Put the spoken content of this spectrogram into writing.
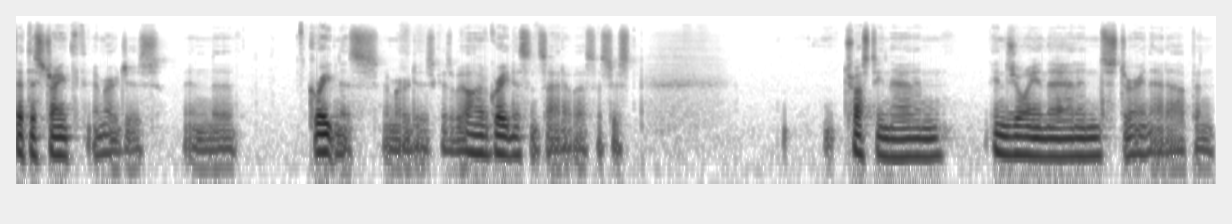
that the strength emerges and the greatness emerges because we all have greatness inside of us. It's just trusting that and enjoying that and stirring that up and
